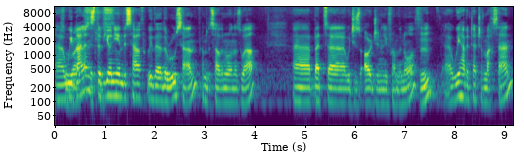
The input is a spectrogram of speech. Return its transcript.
Uh, we balance the citrus. Viognier in the south with uh, the Roussanne from the southern Rhone as well, uh, but uh, which is originally from the north. Hmm? Uh, we have a touch of Marsanne.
